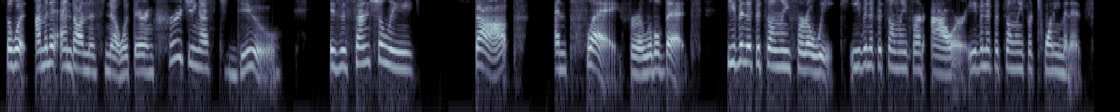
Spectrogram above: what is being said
So, what I'm going to end on this note, what they're encouraging us to do is essentially stop and play for a little bit, even if it's only for a week, even if it's only for an hour, even if it's only for 20 minutes.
